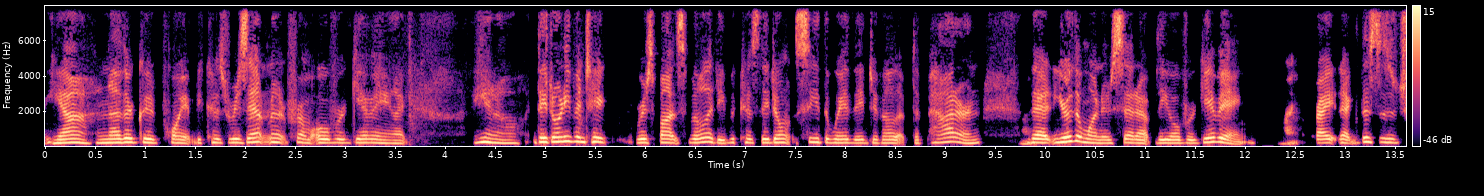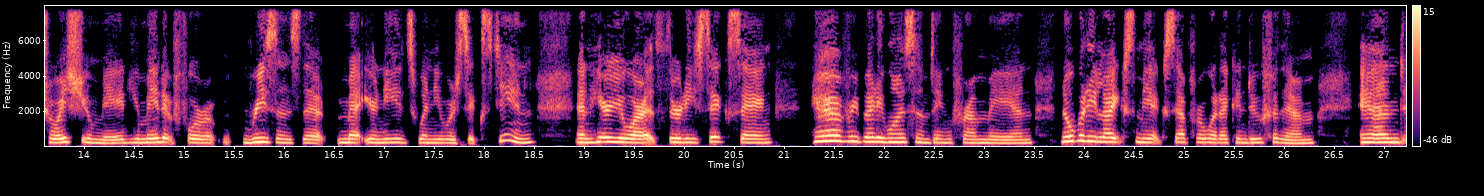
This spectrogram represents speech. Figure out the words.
Yeah another good point because resentment from overgiving like you know they don't even take responsibility because they don't see the way they develop the pattern that you're the one who set up the overgiving right. right? Like this is a choice you made. You made it for reasons that met your needs when you were 16 and here you are at 36 saying everybody wants something from me and nobody likes me except for what i can do for them. And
